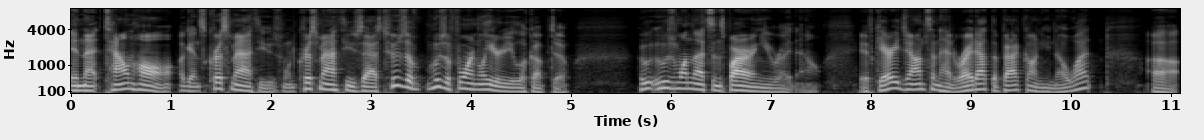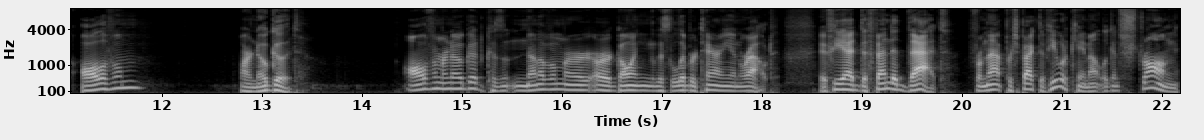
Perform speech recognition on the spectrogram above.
in that town hall against Chris Matthews when Chris Matthews asked, "Who's a who's a foreign leader you look up to? Who, who's one that's inspiring you right now?" If Gary Johnson had right out the back gone, you know what? Uh, all of them are no good all of them are no good because none of them are, are going this libertarian route. If he had defended that from that perspective, he would have came out looking strong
